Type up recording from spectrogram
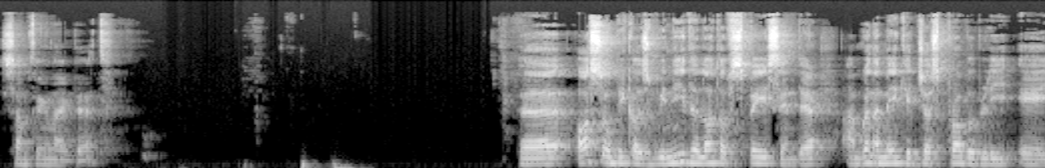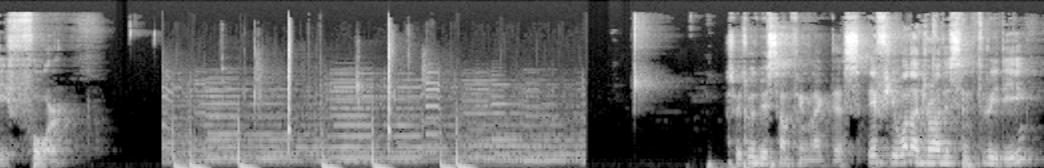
Something like that. Uh, also, because we need a lot of space in there, I'm gonna make it just probably a 4. So it would be something like this. If you want to draw this in 3D,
